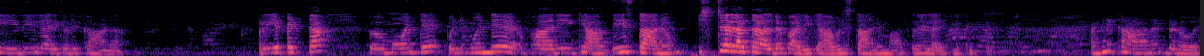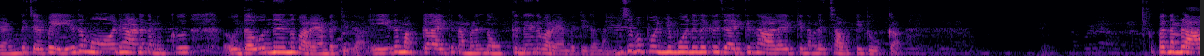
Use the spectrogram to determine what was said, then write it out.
രീതിയിലായിരിക്കും അവർ കാണുക. പ്രിയപ്പെട്ട മോന്റെ പൊന്നുമോന്റെ ഭാര്യയ്ക്ക് അതേ സ്ഥാനവും ഇഷ്ടമല്ലാത്ത ആളുടെ ഭാര്യയ്ക്ക് ആ ഒരു സ്ഥാനം മാത്രമേ ലൈഫിൽ കിട്ടൂ. അങ്ങനെ കാണണ്ടടോ രണ്ട് ചിലപ്പോൾ ഏത് മോനാണ് നമുക്ക് ഉതവുന്നതെന്ന് പറയാൻ പറ്റില്ല. ഏത് മക്കളായിരിക്കും നമ്മളെ നോക്കുന്നതെന്ന് പറയാൻ പറ്റില്ല. നമ്മൾ ചിലപ്പോൾ പൊന്നുമോൻ എന്നൊക്കെ വിചാരിക്കുന്ന ആളായിരിക്കും നമ്മളെ ചവിട്ടി തൂക്കുക. അപ്പം നമ്മൾ ആ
